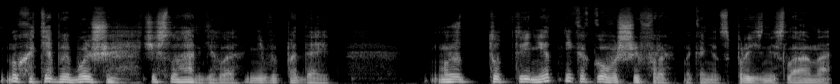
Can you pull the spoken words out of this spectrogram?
Ну, хотя бы больше число ангела не выпадает. Может, тут и нет никакого шифра, — наконец произнесла она,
